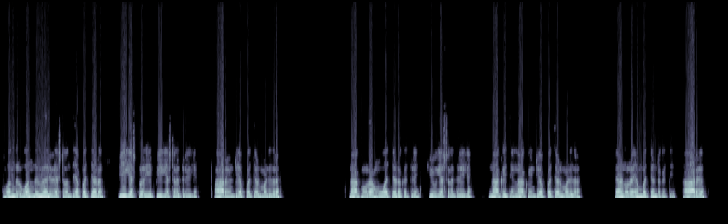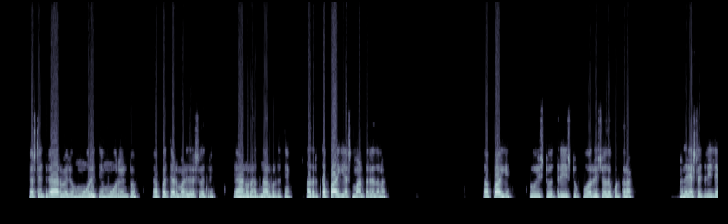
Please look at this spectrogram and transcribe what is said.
ಒಂದ್, ಒಂದು ವ್ಯಾಲ್ಯೂ ಎಷ್ಟು ಅಂತ ಎಪ್ಪತ್ತೆರಡು. ಪಿಗೆ ಎಷ್ಟು ಪಿಗೆ ರೀ ಇಲ್ಲಿ? ಆರು ಇಂಟು ಎಪ್ಪತ್ತೆರಡು ಮಾಡಿದ್ರ ನಾಲ್ಕುನೂರ ಮೂವತ್ತೆರಡು ಆಕತ್ರಿ ಕ್ಯೂಗೆ ರೀ ಇಲ್ಲಿ? ನಾಲ್ಕು ಐತಿ. ನಾಲ್ಕು ಇಂಟು ಎಪ್ಪತ್ತೆರಡು ಮಾಡಿದ್ರ ಎರಡ್ನೂರ ಎಂಬತ್ತೆಂಟು ಆಕೈತಿ ಆರು ಎಷ್ಟು ಐತ್ರಿ? ಆರು ವ್ಯಾಲ್ಯೂ ಮೂರು ಐತಿ. ಮೂರು ಇಂಟು ಎಪ್ಪತ್ತೆರಡು ಮಾಡಿದ್ರೆ ಎಷ್ಟು ಆಗತ್ರಿ ಎರಡ್ನೂರ ಹದಿನಾರು ಬರ್ತೈತಿ. ಅದ್ರ ತಪ್ಪಾಗಿ ಎಷ್ಟು ಮಾಡ್ತಾರೆ ಅದನ್ನ? ತಪ್ಪಾಗಿ ಟೂ ಇಷ್ಟು ತ್ರೀ ಇಷ್ಟು ಫೋರ್ ರೇಷಿಯೋದಾಗ ಕೊಡ್ತಾರ. ಅಂದ್ರೆ ಎಷ್ಟೈತ್ರಿ ಇಲ್ಲಿ?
